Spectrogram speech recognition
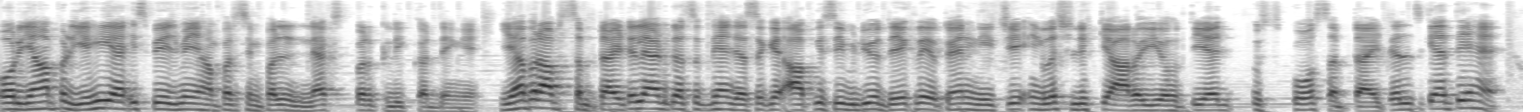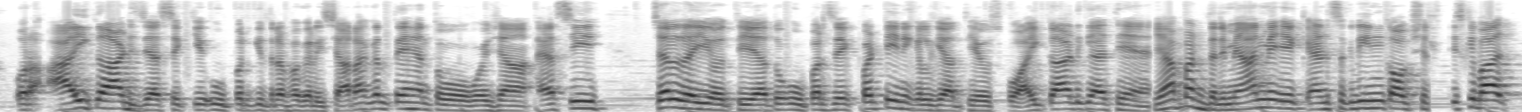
और यहाँ पर यही है, इस पेज में यहाँ पर सिंपल नेक्स्ट पर क्लिक कर देंगे। यहाँ पर आप सब ऐड कर सकते हैं। जैसे कि आप किसी वीडियो देख रहे होते हैं, नीचे इंग्लिश लिख के आ रही होती है, उसको सब कहते हैं। और आई कार्ड जैसे कि ऊपर की तरफ़ अगर इशारा करते हैं तो यहाँ ऐसी चल रही होती है तो ऊपर से एक पट्टी निकल के आती है, उसको आई कार्ड कहते हैं। यहाँ पर दरमियान में एक एंड स्क्रीन का ऑप्शन इसके बाद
